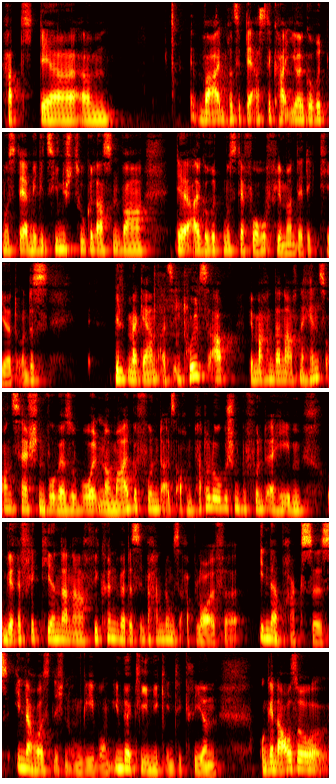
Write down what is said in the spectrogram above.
hat der ähm, war im Prinzip der erste KI-Algorithmus, der medizinisch zugelassen war, der Algorithmus, der Vorhofflimmern detektiert. Und das bilden wir gern als Impuls ab. Wir machen danach eine Hands-on-Session, wo wir sowohl einen Normalbefund als auch einen pathologischen Befund erheben und wir reflektieren danach, wie können wir das in Behandlungsabläufe in der Praxis, in der häuslichen Umgebung, in der Klinik integrieren. Und genauso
